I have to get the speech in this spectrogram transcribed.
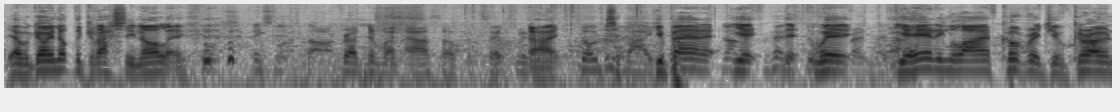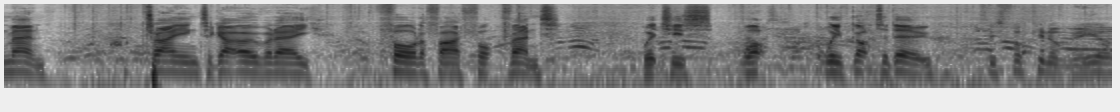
yeah, we're going up the grassy nollie. Brendan went arse over tits. with- Right. Don't do that. You better. You, th- we're, you're hearing live coverage of grown men trying to get over a four or five foot fence, which is what we've got to do It's fucking unreal.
